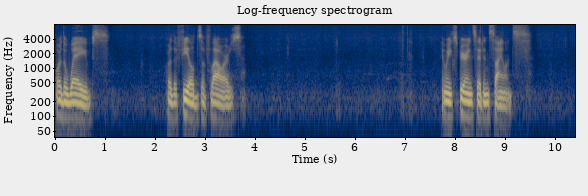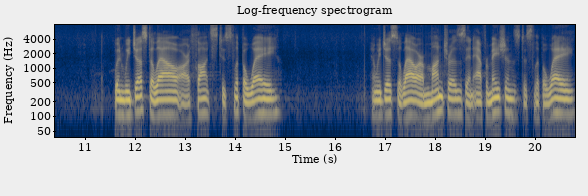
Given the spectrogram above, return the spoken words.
or the waves or the fields of flowers. And we experience it in silence. When we just allow our thoughts to slip away and we just allow our mantras and affirmations to slip away.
